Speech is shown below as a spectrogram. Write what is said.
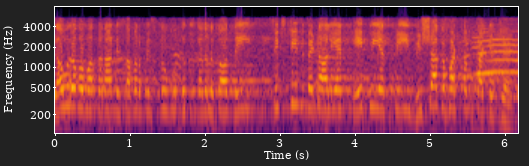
గౌరవ వందనాన్ని సమర్పిస్తూ ముందుకు కదులుతోంది sixteenth battalion APSP Visakhapatnam contingent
